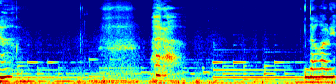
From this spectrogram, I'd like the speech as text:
Ah. Udah kali.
